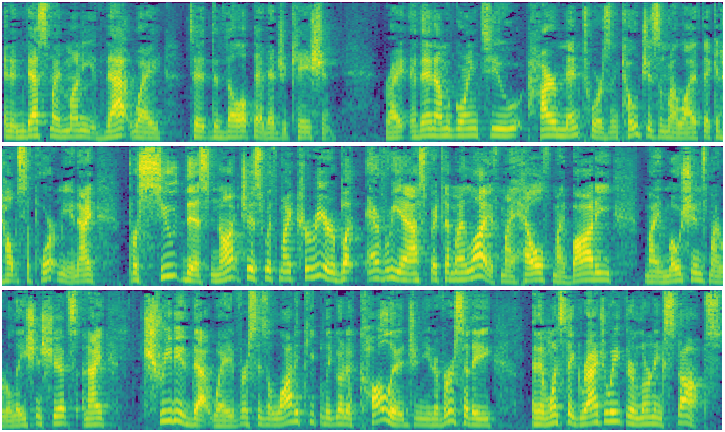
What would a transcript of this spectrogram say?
and invest my money that way to develop that education right? And then I'm going to hire mentors and coaches in my life that can help support me. And I pursued this not just with my career, but every aspect of my life, my health, my body, my emotions, my relationships. And I treated that way versus a lot of people, that go to college and university, and then once they graduate, their learning stops.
